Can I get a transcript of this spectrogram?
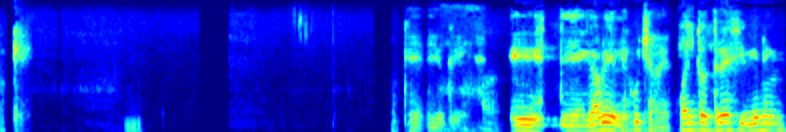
Ok. Ok, ok. Este, Gabriel, escúchame, cuento tres y vienen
